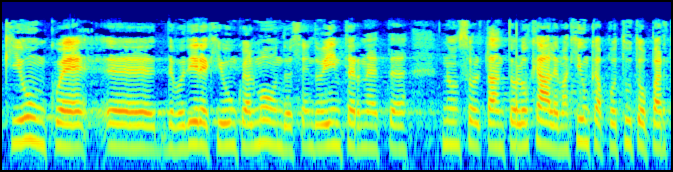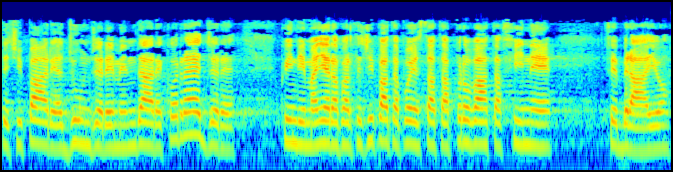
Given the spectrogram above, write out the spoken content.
chiunque, eh, devo dire chiunque al mondo, essendo internet non soltanto locale, ma chiunque ha potuto partecipare, aggiungere, emendare, correggere, quindi in maniera partecipata poi è stata approvata a fine febbraio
